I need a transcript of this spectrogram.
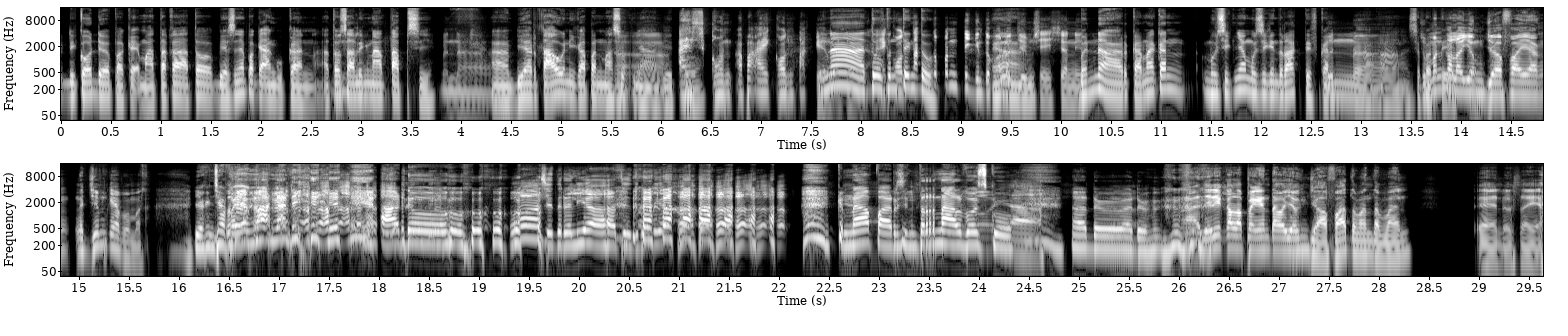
dikode pakai mata kah atau biasanya pakai anggukan atau Benar. saling natap sih. Benar. Nah, biar tahu nih kapan masuknya Heeh. gitu. Eye con- apa eye contact ya? Nah, Eye penting tuh. tuh penting itu kalau Ya. jam session itu. Benar, karena kan musiknya musik interaktif kan. Benar. Heeh, Cuman seperti kalau itu. yang Java yang ngejam kayak apa mas? Yang Java yang mana nih? Aduh. Wah, saya tidak lihat, saya tidak lihat. Kenapa harus internal bosku? Oh, ya. Aduh, aduh. Nah, jadi kalau pengen tahu yang Java teman-teman, eh enggak usah ya.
